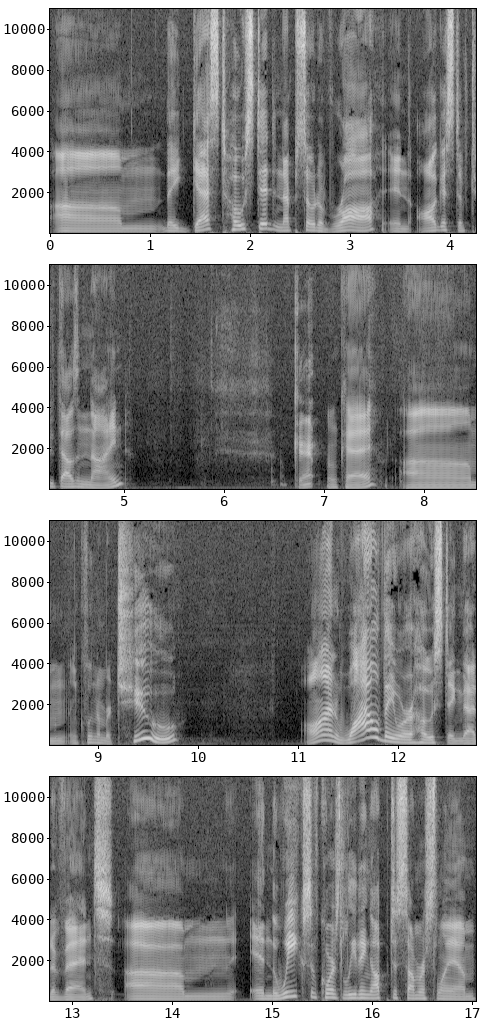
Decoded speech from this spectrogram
um, they guest hosted an episode of Raw in August of 2009. Okay. Okay. Um, and clue number two. On while they were hosting that event, um, in the weeks, of course, leading up to SummerSlam,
